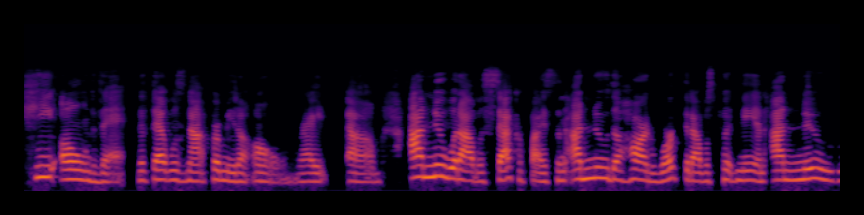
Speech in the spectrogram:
he owned that, that that was not for me to own, right? Um, I knew what I was sacrificing. I knew the hard work that I was putting in. I knew,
